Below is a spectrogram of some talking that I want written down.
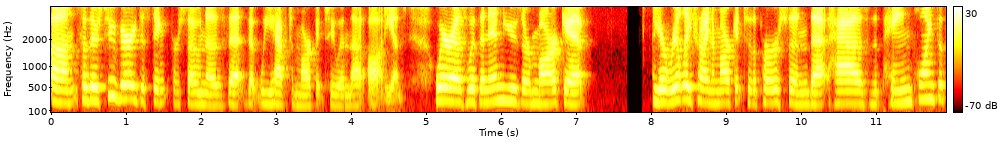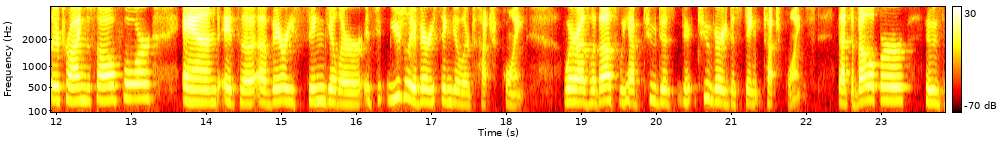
um, so there's two very distinct personas that that we have to market to in that audience. Whereas with an end user market, you're really trying to market to the person that has the pain point that they're trying to solve for. And it's a, a very singular it's usually a very singular touch point. Whereas with us we have two dis- two very distinct touch points. That developer who's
